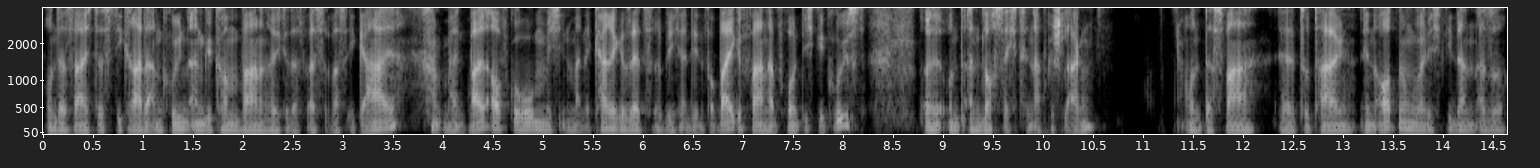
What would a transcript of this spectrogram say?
und da sah ich, dass die gerade am Grün angekommen waren und habe ich gedacht, weißt du was, egal, habe meinen Ball aufgehoben, mich in meine Karre gesetzt, da bin ich an denen vorbeigefahren, habe freundlich gegrüßt äh, und an Loch 16 abgeschlagen. Und das war äh, total in Ordnung, weil ich die dann, also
